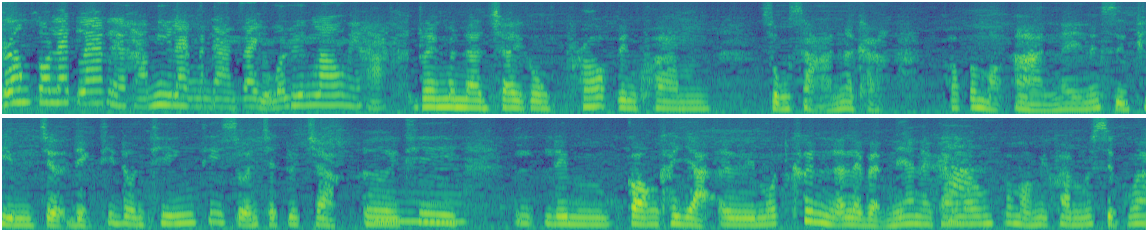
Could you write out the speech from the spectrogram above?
เริ่มต้นแรก ๆ เลยคะ มีแรงบันดาลใจหรือว่าเรื่องเล่าไหมคะ แรงบันดาลใจคงเพราะเป็นความสงสารนะคะเพราะป้าหมออ่านในหนังสือพิมพ์เจอเด็กที่โดนทิ้งที่สวนจตุจักรเอ่ยอืมที่ ริมกองขยะเอ่ยมดขึ้นอะไรแบบเนี้ยนะคะค่ะแล้วป้าหมอมีความรู้สึกว่า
